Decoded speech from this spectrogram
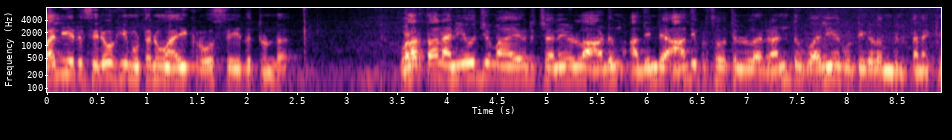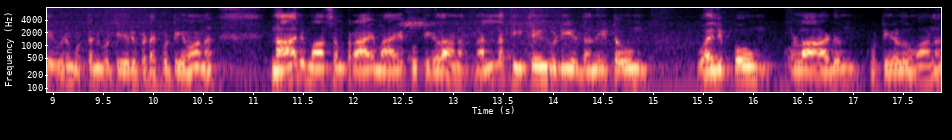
വലിയൊരു സിരോഹി മുട്ടനുമായി ക്രോസ് ചെയ്തിട്ടുണ്ട്. വളർത്താൻ അനുയോജ്യമായ ഒരു ചെനയുള്ള ആടും അതിന്റെ ആദ്യ പ്രസവത്തിലുള്ള രണ്ട് വലിയ കുട്ടികളും വിൽപ്പനയ്ക്ക്. ഒരു മുട്ടൻകുട്ടി ഒരു പിടക്കുട്ടിയുമാണ് നാല് മാസം പ്രായമായ കുട്ടികളാണ്. നല്ല തീറ്റയും കുടി ഇടനീട്ടവും വലിപ്പവും ഉള്ള ആടും കുട്ടികളുമാണ്.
